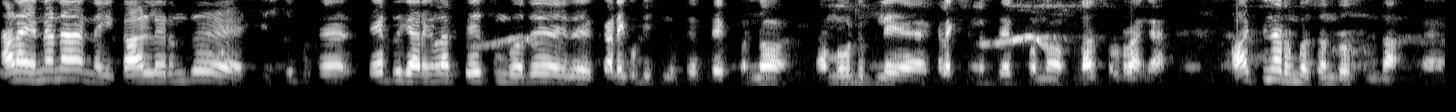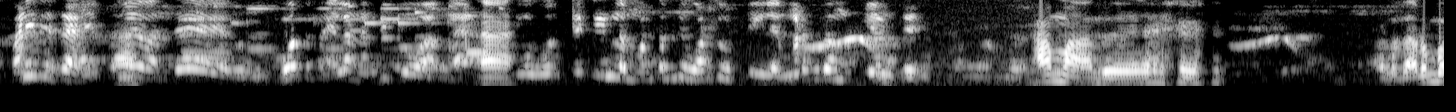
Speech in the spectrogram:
ஆனா என்னன்னா இன்னைக்கு காலையில இருந்து டிஸ்ட்ரிபியூட்டர் தேட்டருக்காரங்களாம் பேசும்போது இது கடைக்குட்டி பிரேக் பண்ணோம் நம்ம வீட்டு பிள்ளை கலெக்ஷன்ல பிரேக் பண்ணோம் அப்படிலாம் சொல்றாங்க. ஆச்சுன்னா ரொம்ப சந்தோஷம் தான் பணிது சார் எப்பவுமே வந்து கோர்ட்டு எல்லாம் நம்பி போவாங்க. நீங்க ஒரு செகண்ட்ல மொத்தத்தையும் உடச்சு விட்டீங்களே மனசு தான் முக்கியம் ஆமா அது அவ்வளவுதான். ரொம்ப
